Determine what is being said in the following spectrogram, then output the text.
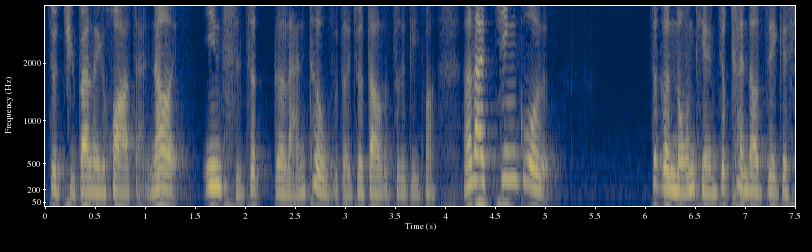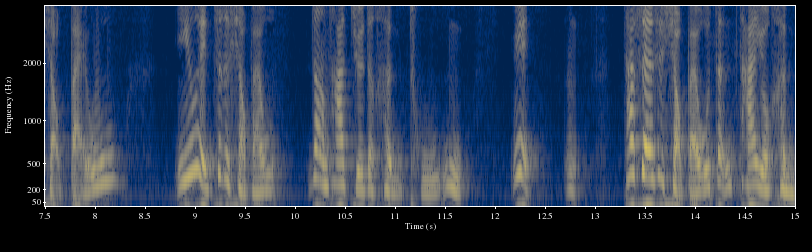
就举办了一个画展。然后因此，这个兰特伍德就到了这个地方，然后他经过这个农田，就看到这个小白屋。因为这个小白屋让他觉得很突兀，因为嗯，他虽然是小白屋，但他有很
